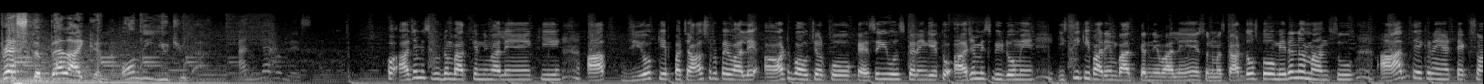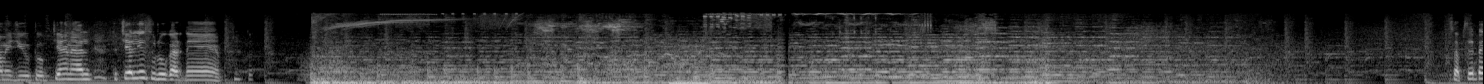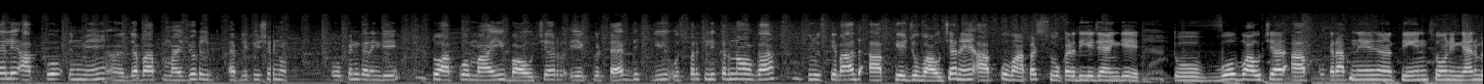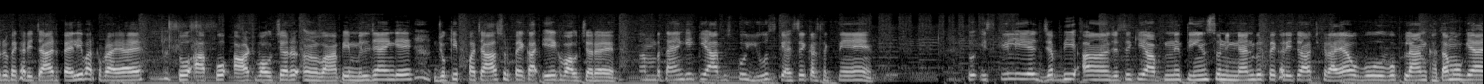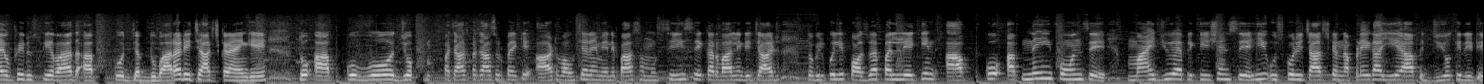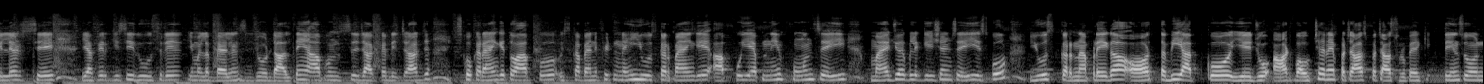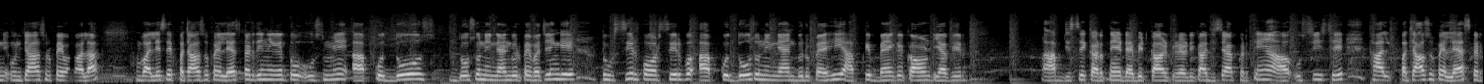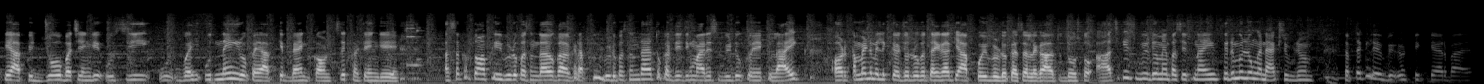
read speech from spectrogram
press the bell icon on the YouTube app. And never miss तो आज हम इस वीडियो में बात करने वाले हैं कि आप जियो के पचास रुपए वाले आठ वाउचर को कैसे यूज़ करेंगे? तो आज हम इस वीडियो में इसी के बारे में बात करने वाले हैं। सो नमस्कार दोस्तों मेरा नाम मानसू आप देख रहे हैं Tech Swami ji YouTube channel तो चलिए शुरू करते हैं। सबसे पहले आपको इनमें जब आप माइजो एप्लीकेशन ओपन करेंगे तो आपको माई वाउचर एक टैब दिखेगी, उस पर क्लिक करना होगा। फिर उसके बाद आपके जो वाउचर हैं, आपको वहाँ पर शो कर दिए जाएँगे। तो वो वाउचर आपको, अगर आपने तीन सौ निन्यानवे रुपये का रिचार्ज पहली बार कराया है तो आपको आठ वाउचर वहाँ पे मिल जाएँगे, जो कि पचास रुपये का एक वाउचर है। हम बताएँगे कि आप इसको यूज़ कैसे कर सकते हैं। तो इसके लिए जब भी जैसे कि आपने तीन सौ निन्यानवे रुपये का रिचार्ज कराया, वो वो प्लान ख़त्म हो गया है, फिर उसके बाद आपको जब दोबारा रिचार्ज कराएँगे तो आपको वो जो पचास पचास रुपये के आठ वाउचर है मेरे पास, हम उसी से करवा लें रिचार्ज तो बिल्कुल ही पॉसिबल पर लेकिन आपको अपने ही फ़ोन से माई जियो एप्लीकेशन से ही उसको रिचार्ज करना पड़ेगा। ये आप जियो के रिटेलर से या फिर किसी दूसरे की मतलब बैलेंस जो डालते हैं, आप उनसे जाकर रिचार्ज इसको कराएँगे तो आप इसका बेनिफिट नहीं यूज़ कर पाएँगे। आपको ये अपने फ़ोन से ही माई जियो एप्लीकेशन से ही इसको यूज़ करना पड़ेगा और तभी आपको ये जो आठ वाउचर हैं, पचास पचास रुपये की, तीन सौ उनचास रुपये वाला, वाले से पचास रुपये लेस कर देंगे तो उसमें आपको दो दो सौ निन्यानवे रुपये बचेंगे। तो सिर्फ़ और सिर्फ़ आपको दो सौ निन्यानवे रुपये ही आपके बैंक अकाउंट या फिर आप जिससे करते हैं डेबिट कार्ड क्रेडिट कार्ड जिसे आप करते हैं उसी से खाली, पचास रुपये लेस करके आपके जो बचेंगे, उसी वही, उतने ही रुपए आपके बैंक अकाउंट से कटेंगे। ऐसा करता हूँ आपकी वीडियो पसंद आया होगा अगर आपको वीडियो पसंद आया तो कर दीजिए हमारे इस वीडियो को एक लाइक और कमेंट में लिखकर ज़रूर बताएगा कि आपको वीडियो कैसा लगा। तो दोस्तों, आज की इस वीडियो में बस इतना ही। फिर मिलूँगा नेक्स्ट वीडियो में। तब तक के लिए टेक केयर, बाय।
